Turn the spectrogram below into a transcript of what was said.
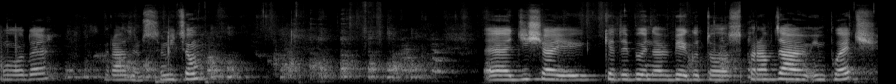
młode razem z samicą. E, Dzisiaj, kiedy były na wybiegu, to sprawdzałem im płeć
